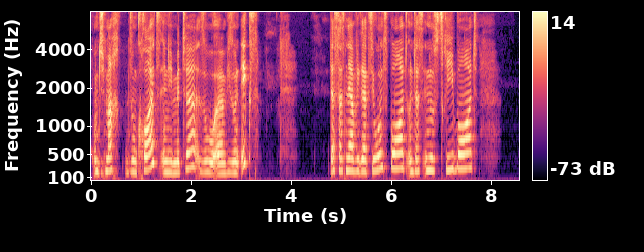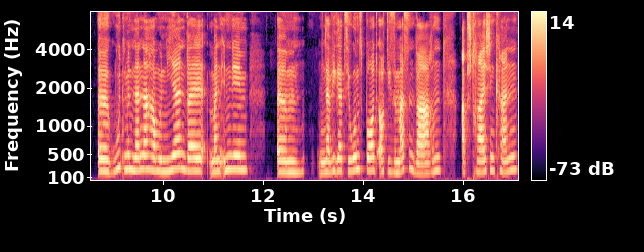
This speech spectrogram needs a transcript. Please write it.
und ich mache so ein Kreuz in die Mitte, so äh, wie so ein X, dass das Navigationsboard und das Industrieboard äh, gut miteinander harmonieren, weil man in dem ähm, Navigationsboard auch diese Massenwaren abstreichen kann,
